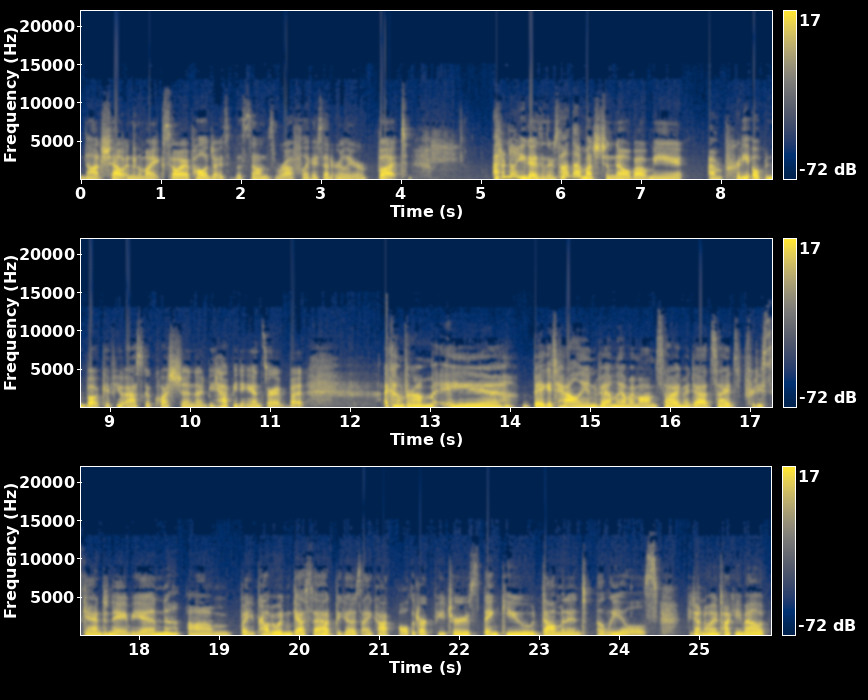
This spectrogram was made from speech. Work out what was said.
not shout into the mic. So I apologize if this sounds rough, like I said earlier. But I don't know, you guys, there's not that much to know about me. I'm pretty open book. If you ask a question, I'd be happy to answer it. But I come from a big Italian family on my mom's side. My dad's side's pretty Scandinavian, um, but you probably wouldn't guess that because I got all the dark features. Thank you, dominant alleles. If you don't know what I'm talking about,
